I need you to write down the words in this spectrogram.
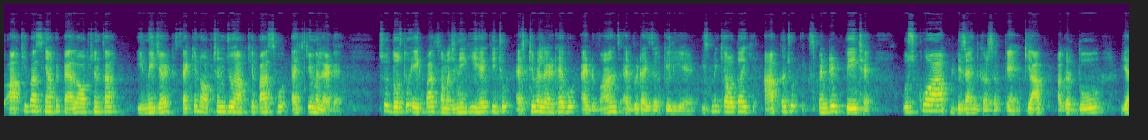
तो आपके पास यहाँ पे पहला ऑप्शन था इमेज एड सेकेंड ऑप्शन जो आपके पास वो एच टी एड है। सो so, दोस्तों एक बात समझने की है कि जो एच टी एड है वो एडवांस एडवर्टाइजर के लिए है। इसमें क्या होता है कि आपका जो एक्सपेंडेड पेज है उसको आप डिज़ाइन कर सकते हैं कि आप अगर दो या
